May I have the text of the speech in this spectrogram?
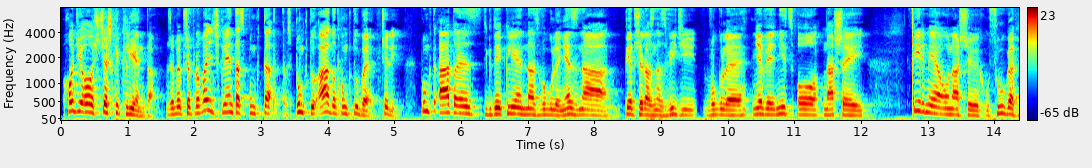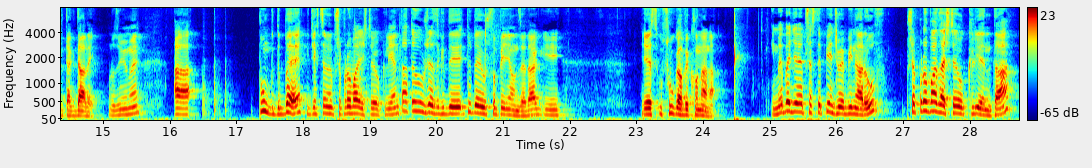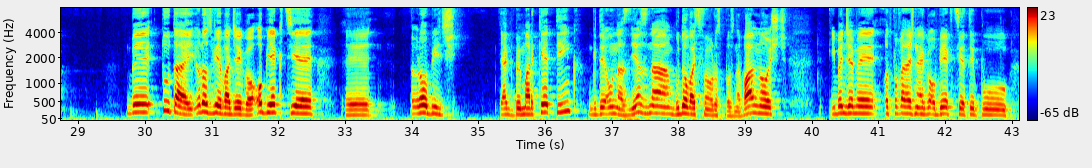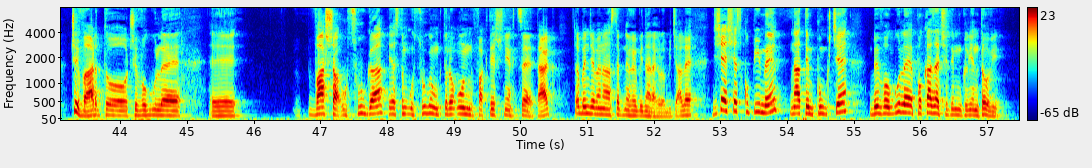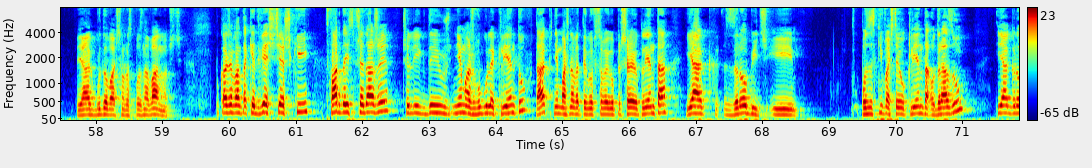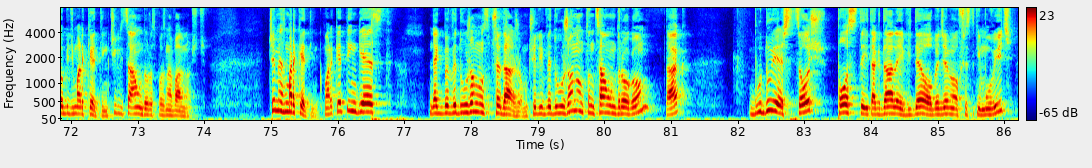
Chodzi o ścieżkę klienta, żeby przeprowadzić klienta z, punkta, z punktu A do punktu B. Czyli punkt A to jest, gdy klient nas w ogóle nie zna, pierwszy raz nas widzi, w ogóle nie wie nic o naszej firmie, o naszych usługach i tak dalej. Rozumiemy? A punkt B, gdzie chcemy przeprowadzić tego klienta, to już jest, gdy tutaj już są pieniądze, tak? I jest usługa wykonana. I my będziemy przez te 5 webinarów przeprowadzać tego klienta, by tutaj rozwiewać jego obiekcje, yy, robić jakby marketing, gdy on nas nie zna, budować swoją rozpoznawalność i będziemy odpowiadać na jego obiekcje typu czy warto, czy w ogóle yy, wasza usługa jest tą usługą, którą on faktycznie chce, tak? To będziemy na następnych webinarach robić, ale dzisiaj się skupimy na tym punkcie, by w ogóle pokazać się temu klientowi, jak budować tą rozpoznawalność. Pokażę Wam takie dwie ścieżki twardej sprzedaży, czyli gdy już nie masz w ogóle klientów, tak? Nie masz nawet tego swojego pierwszego klienta, jak zrobić i pozyskiwać tego klienta od razu i jak robić marketing, czyli całą tą rozpoznawalność. Czym jest marketing? Marketing jest jakby wydłużoną sprzedażą, czyli wydłużoną tą całą drogą, tak? Budujesz coś, posty i tak dalej, wideo, będziemy o wszystkim mówić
